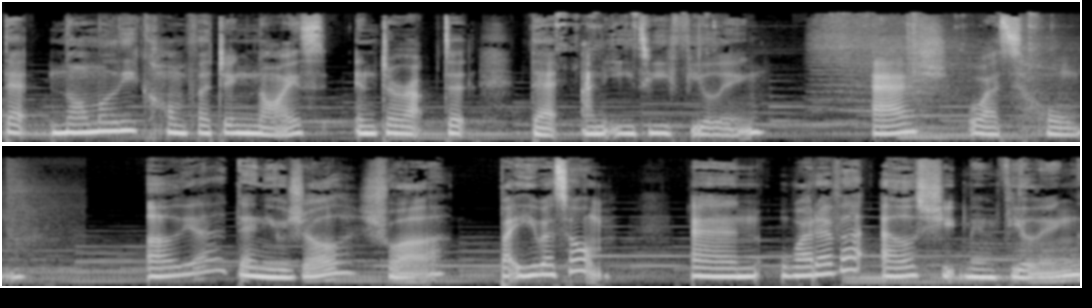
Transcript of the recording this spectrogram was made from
that normally comforting noise interrupted that uneasy feeling. Ash was home. Earlier than usual, sure, but he was home. And whatever else she'd been feeling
